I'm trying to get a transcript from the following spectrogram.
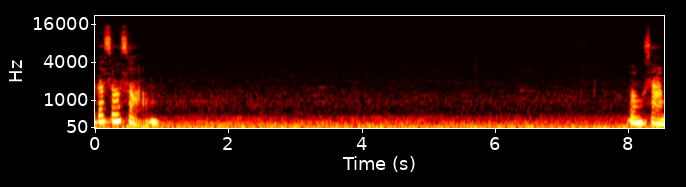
แล้วก็โซ่สองลงสาม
